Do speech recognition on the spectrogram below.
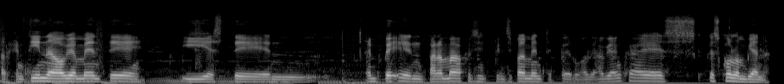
Argentina, obviamente. Y este. En, en Panamá principalmente. Pero Avianca es, es colombiana.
